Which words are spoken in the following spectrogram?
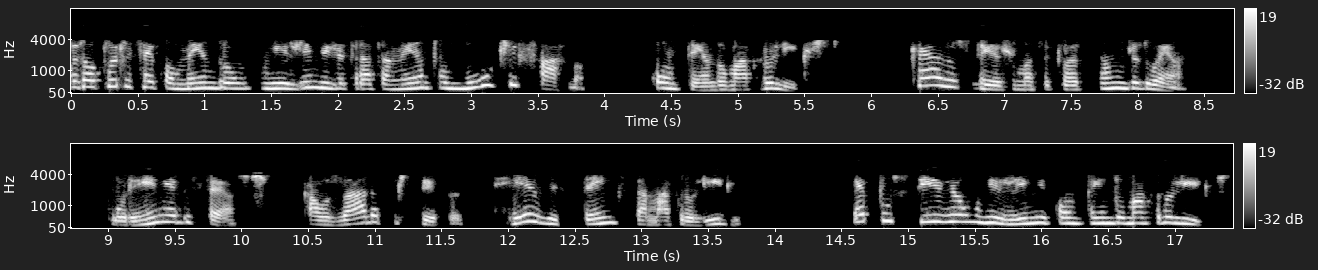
os autores recomendam um regime de tratamento multifármaco, contendo macrolídeos. Caso seja uma situação de doença por M. abscessus causada por cepas resistentes a macrolídeos, é possível um regime contendo macrolídeos,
